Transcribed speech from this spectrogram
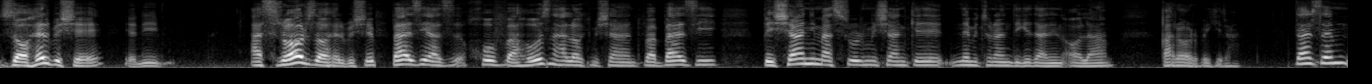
ظاهر بشه یعنی اسرار ظاهر بشه بعضی از خوف و حزن هلاک میشن و بعضی به شعنی مسرور میشن که نمی‌تونن دیگه در این عالم قرار بگیرن. در ضمن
